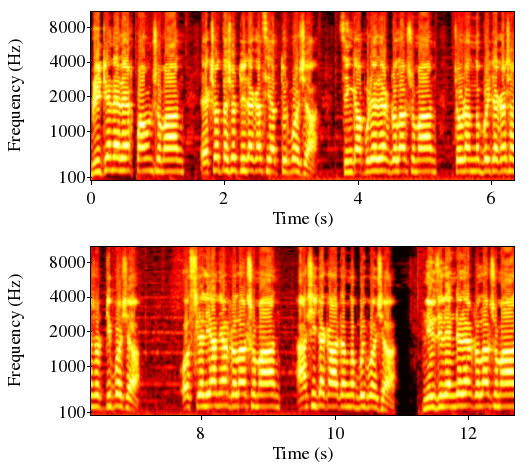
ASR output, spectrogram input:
ব্রিটেনের এক পাউন্ড সমান একশো তেষট্টি টাকা ছিয়াত্তর পয়সা। সিঙ্গাপুরের এক ডলার সমান চৌরানব্বই টাকা সাতষট্টি পয়সা। অস্ট্রেলিয়ান এক ডলার সমান আশি টাকা আটানব্বই পয়সা। নিউজিল্যান্ডের এক ডলার সমান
